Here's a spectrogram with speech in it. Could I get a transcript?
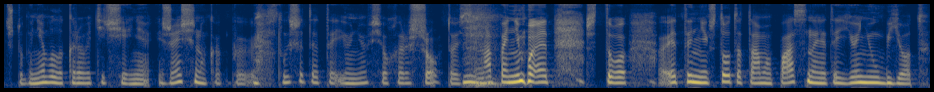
чтобы не было кровотечения. И женщина как бы слышит это, и у нее все хорошо. То есть она понимает, что это не что-то там опасное, это ее не убьет.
